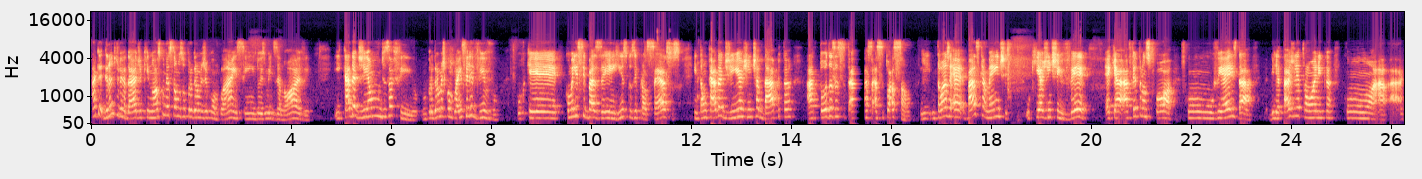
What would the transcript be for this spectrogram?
a grande verdade é que nós começamos o programa de compliance em 2019 e cada dia é um desafio. Um programa de compliance ele é vivo, porque como ele se baseia em riscos e processos, então cada dia a gente adapta a toda a, a, a situação. E, então, é, basicamente, o que a gente vê é que a, a FETransport, com o viés da bilhetagem eletrônica, com a,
